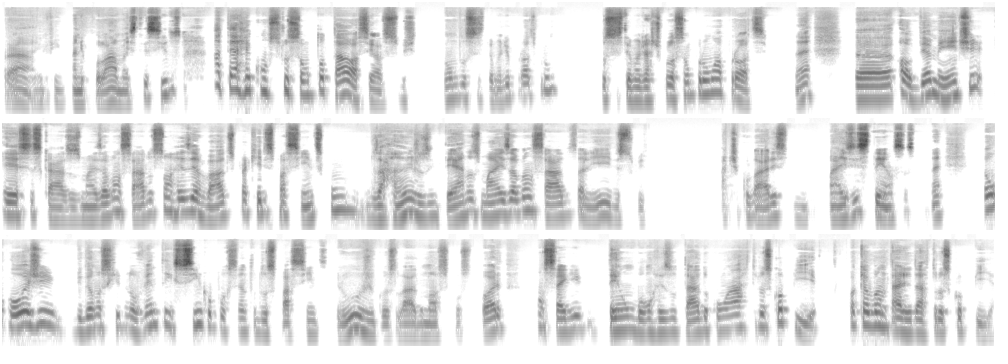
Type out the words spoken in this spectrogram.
para, enfim, manipular mais tecidos, até a reconstrução total, assim, a substituição do sistema de prótese por um, do sistema de articulação por uma prótese. Né? Uh, obviamente, esses casos mais avançados são reservados para aqueles pacientes com os arranjos internos mais avançados ali, destruições articulares mais extensas. Né? Então, hoje, digamos que 95% dos pacientes cirúrgicos lá do nosso consultório consegue ter um bom resultado com a artroscopia. Qual é a vantagem da artroscopia?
